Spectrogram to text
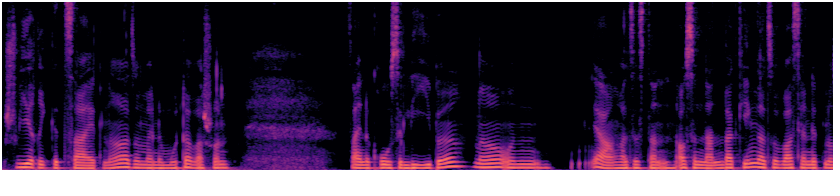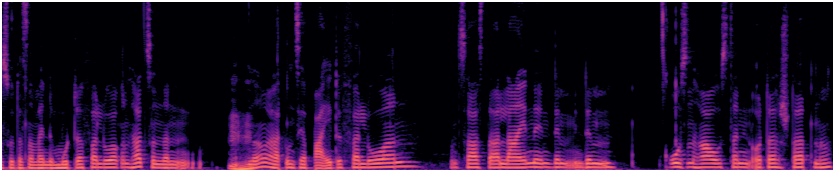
schwierige Zeit, ne? Also meine Mutter war schon seine große Liebe, ne? Und ja, als es dann auseinanderging, also war es ja nicht nur so, dass er meine Mutter verloren hat, sondern Mhm. ne, er hat uns ja beide verloren und saß da alleine in dem, in dem großen Haus dann in Otterstadt, ne?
